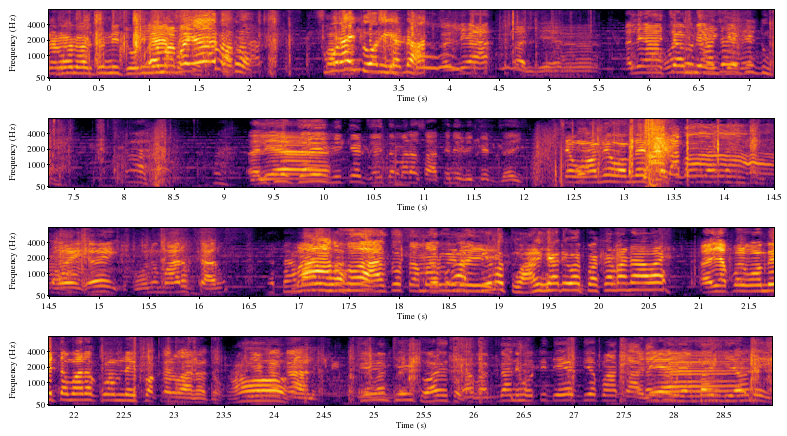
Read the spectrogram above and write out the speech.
કરણ અર્જુનની જોડી હે મારા ભાઈ સુરાઈ દોરી હેડા. અલ્યા અલ્યા અલ્યા ચમ બે ગયા કીધું વિકેટ જઈ તમારા સાથેની વિકેટ તે ઓય ઓય કોનું મારું તારું? મારું હો, હાલ તો તમારું નહીં. પેલો તમારી હેડી હોય પકડવા ના આવે? અલ્યા પણ અમે તમારો કોમ નહીં પકડવાનો તો. કાકા, જેવી જેવી ધોળ્યો તો. હોટી દે દે પણ વેપારી દેવા નહીં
